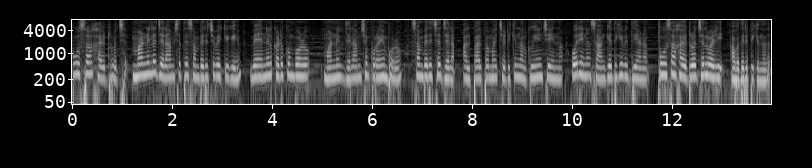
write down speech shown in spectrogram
പൂസ ഹൈഡ്രോജൽ. മണ്ണിലെ ജലാംശത്തെ സംഭരിച്ചു വയ്ക്കുകയും വേനൽ കടുക്കുമ്പോഴോ മണ്ണിൽ ജലാംശം കുറയുമ്പോഴോ സംഭരിച്ച ജലം അല്പാൽപമായി ചെടിക്ക് നൽകുകയും ചെയ്യുന്ന ഒരിനം സാങ്കേതിക വിദ്യയാണ് പൂസ ഹൈഡ്രോജൽ വഴി അവതരിപ്പിക്കുന്നത്.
